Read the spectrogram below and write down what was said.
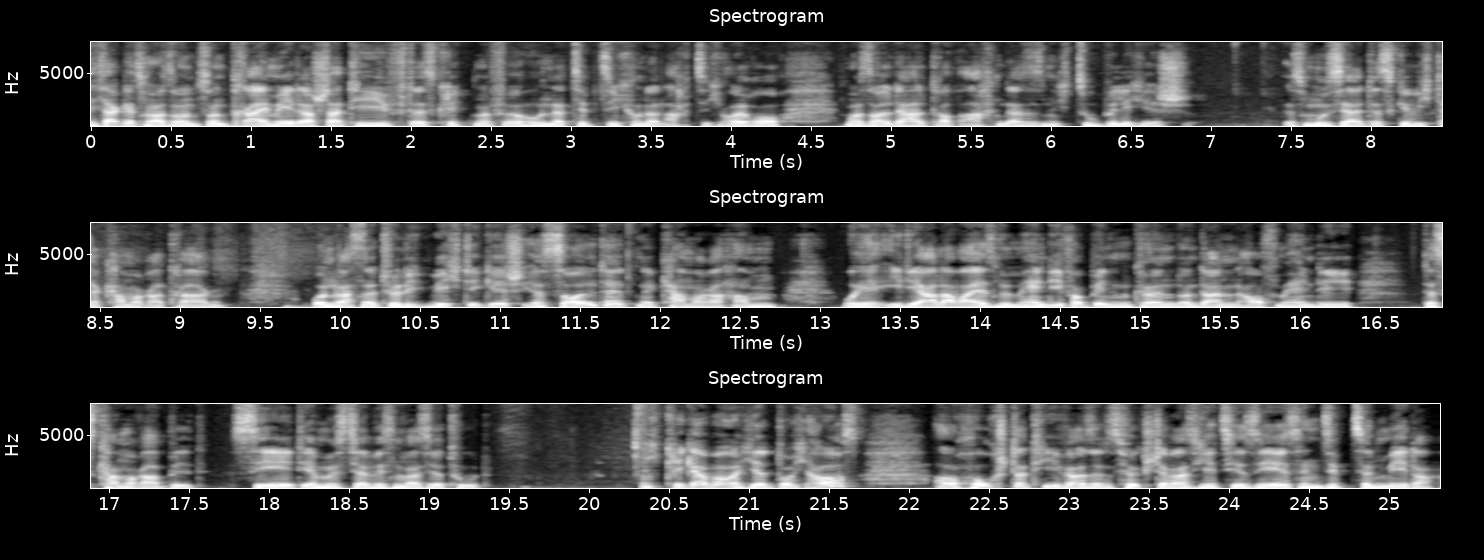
ich sage jetzt mal so, so ein 3-Meter-Stativ, das kriegt man für 170, 180 Euro. Man sollte halt darauf achten, dass es nicht zu billig ist. Es muss ja das Gewicht der Kamera tragen. Und was natürlich wichtig ist, ihr solltet eine Kamera haben, wo ihr idealerweise mit dem Handy verbinden könnt und dann auf dem Handy das Kamerabild seht. Ihr müsst ja wissen, was ihr tut. Ich kriege aber auch hier durchaus auch Hochstative. Also das höchste, was ich jetzt hier sehe, sind 17 Meter.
